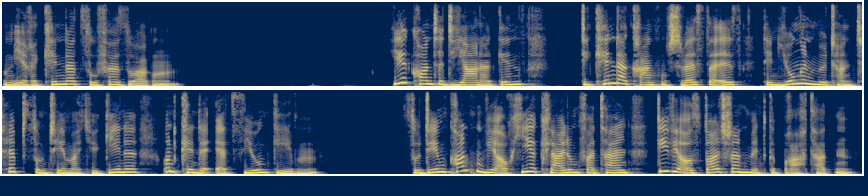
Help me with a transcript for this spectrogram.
um ihre Kinder zu versorgen. Hier konnte Diana Gins, die Kinderkrankenschwester ist, den jungen Müttern Tipps zum Thema Hygiene und Kindererziehung geben. Zudem konnten wir auch hier Kleidung verteilen, die wir aus Deutschland mitgebracht hatten.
